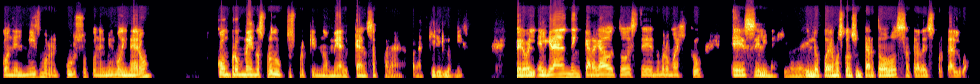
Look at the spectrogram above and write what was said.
con el mismo recurso, con el mismo dinero, compro menos productos porque no me alcanza para, adquirir lo mismo. Pero el, el, gran encargado de todo este número mágico es el INEGI, y lo podemos consultar todos a través del portal web.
